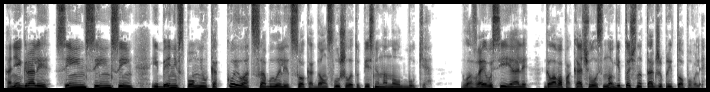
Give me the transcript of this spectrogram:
Они играли «Sing, sing, sing», и Бенни вспомнил, какое у отца было лицо, когда он слушал эту песню на ноутбуке. Глаза его сияли, голова покачивалась, ноги точно так же притопывали.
